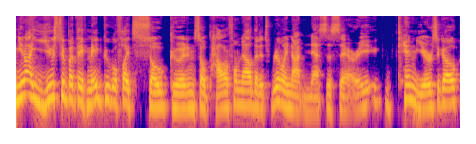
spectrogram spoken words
you know, I used to, but they've made Google Flights so good and so powerful now that it's really not necessary. 10 years ago,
